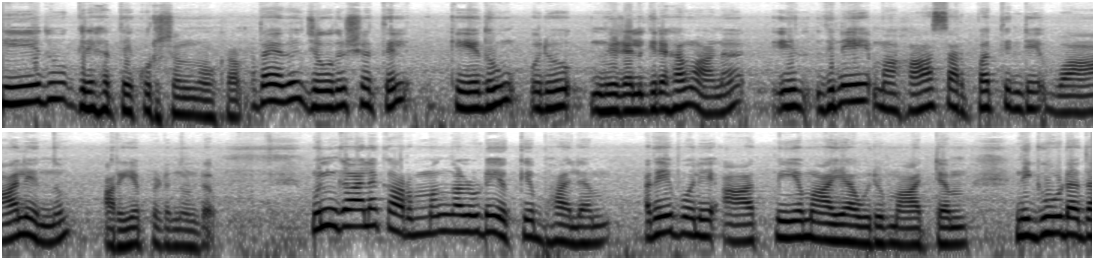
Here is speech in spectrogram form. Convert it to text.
കേതു ഗ്രഹത്തെക്കുറിച്ചൊന്ന് നോക്കാം. അതായത് ജ്യോതിഷത്തിൽ കേതു ഒരു നിഴൽ ഗ്രഹമാണ്. ഇതിനെ മഹാസർപ്പത്തിന്റെ വാലെന്നും അറിയപ്പെടുന്നുണ്ട്. മുൻകാല കർമ്മങ്ങളുടെയൊക്കെ ഫലം അതേപോലെ ആത്മീയമായ ഒരു മാറ്റം നിഗൂഢത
